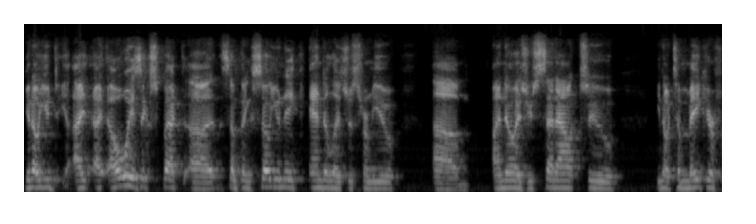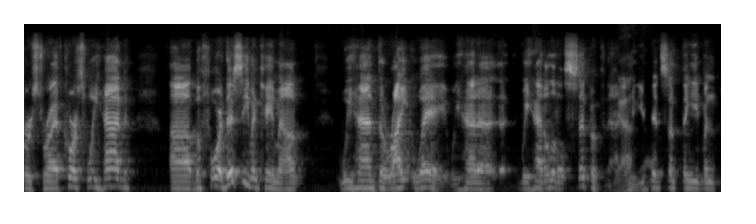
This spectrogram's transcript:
you know you I, I always expect uh, something so unique and delicious from you. Um, I know as you set out to you know to make your first rye. Of course, we had uh, before this even came out. We had the right way. We had a we had a little sip of that. Yeah. I mean, you did something even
